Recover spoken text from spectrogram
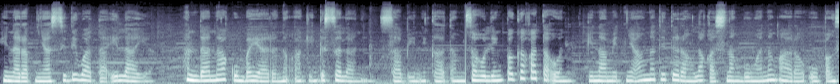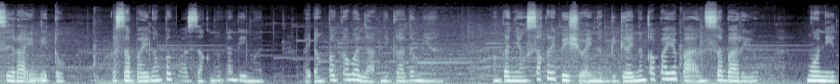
hinarap niya si Diwata Ilaya. Handa na akong bayaran ng aking kasalanan, sabi ni Kadam. Sa huling pagkakataon, ginamit niya ang natitirang lakas ng bunga ng araw upang sirain ito. Kasabay ng pagwasak ng agimat ay ang pagkawala ni Kadamyan. Ang kanyang sakripisyo ay nagbigay ng kapayapaan sa baryo. Ngunit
